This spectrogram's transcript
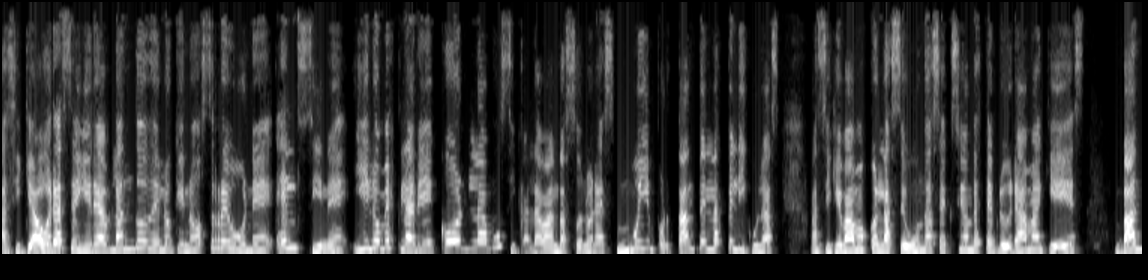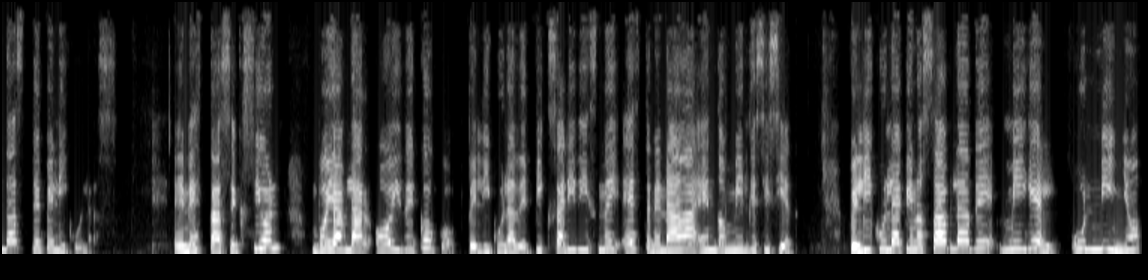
Así que ahora seguiré hablando de lo que nos reúne el cine y lo mezclaré con la música. La banda sonora es muy importante en las películas, así que vamos con la segunda sección de este programa que es bandas de películas. En esta sección voy a hablar hoy de Coco, película de Pixar y Disney estrenada en 2017. Película que nos habla de Miguel, un niño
